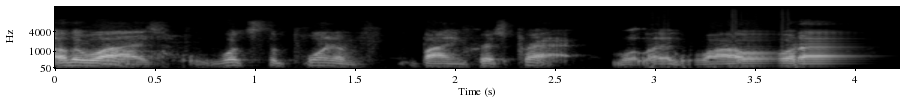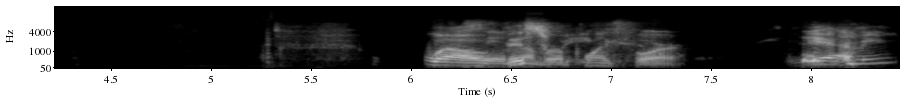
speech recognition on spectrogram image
Otherwise, what's the point of buying Chris Pratt? What like why would I Well, same this number week, of points for? yeah, I mean,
